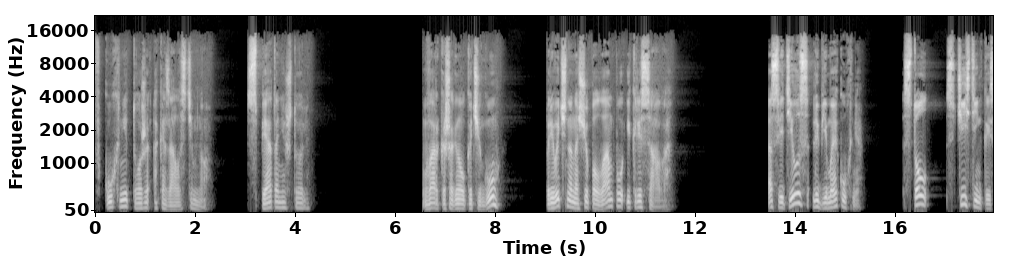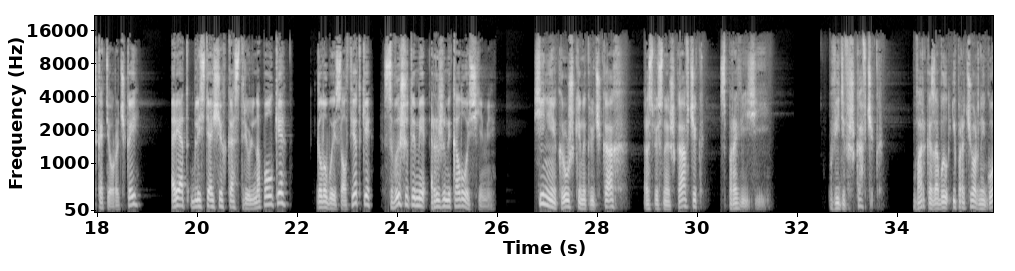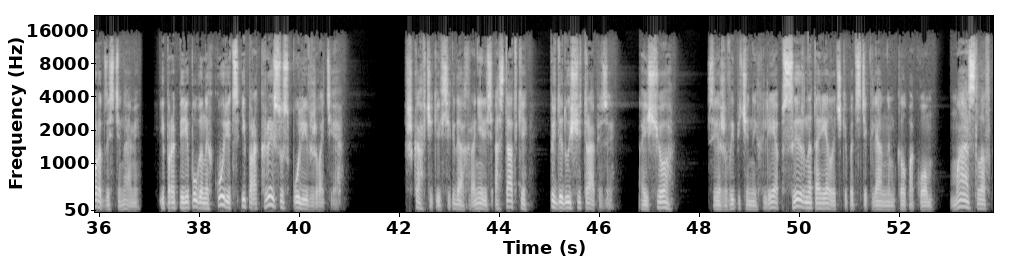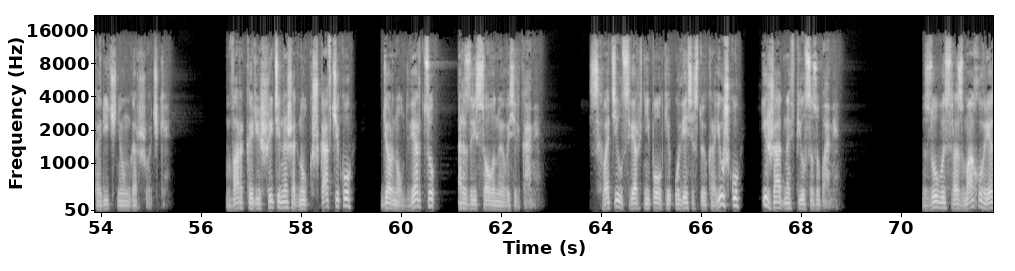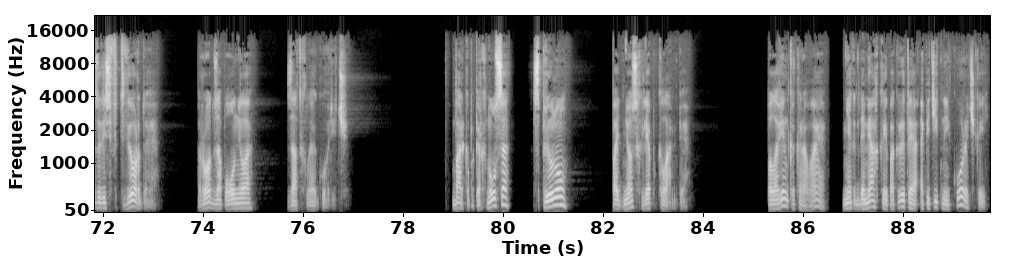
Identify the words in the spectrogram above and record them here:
В кухне тоже оказалось темно. Спят они, что ли? Варка шагнул к очагу, привычно нащупал лампу и кресало. Осветилась любимая кухня. Стол с чистенькой скатерочкой, ряд блестящих кастрюль на полке, голубые салфетки с вышитыми рыжими колосьями, синие кружки на крючках — расписной шкафчик с провизией. Увидев шкафчик, Варка забыл и про черный город за стенами, и про перепуганных куриц, и про крысу с пулей в животе. В шкафчике всегда хранились остатки предыдущей трапезы, а еще свежевыпеченный хлеб, сыр на тарелочке под стеклянным колпаком, масло в коричневом горшочке. Варка решительно шагнул к шкафчику, дернул дверцу, разрисованную васильками. Схватил с верхней полки увесистую краюшку и жадно впился зубами. Зубы с размаху врезались в твердое. Рот заполнила затхлая горечь. Варка поперхнулся, сплюнул, поднес хлеб к лампе. Половинка каравая, некогда мягкая и покрытая аппетитной корочкой,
